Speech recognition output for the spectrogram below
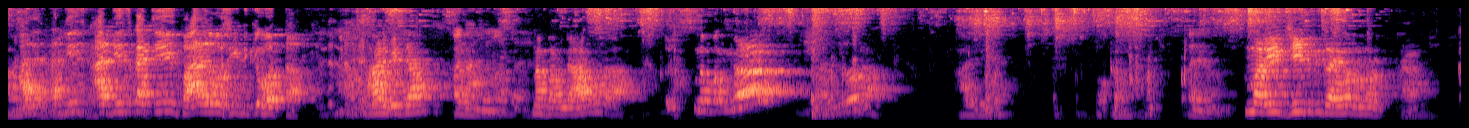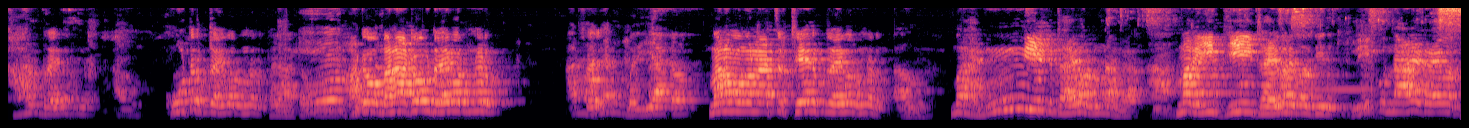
అది అది తీసు- అది తీసుకొచ్చి పాలలో పోసి ఇంటికి పోతా. ఆడబిడ్డ నా బంగారం. నా బంగారం. మరి జీపుకి డ్రైవర్ ఉన్నాడు. కారు డ్రైవర్ ఉన్నాడు. స్కూటర్ డ్రైవర్ ఉన్నాడు. ఆటో మన ఆటో డ్రైవర్ ఉన్నాడు. మరి ఈ ఆటో? మనం నచ్చ ట్రైన్ డ్రైవర్ ఉన్నాడు. మరి అన్నిటికి డ్రైవర్ ఉన్నాగా మరి ఈ దీ డ్రైవర్ ఎవరు దీనికి? నీకు నాడే డ్రైవర్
